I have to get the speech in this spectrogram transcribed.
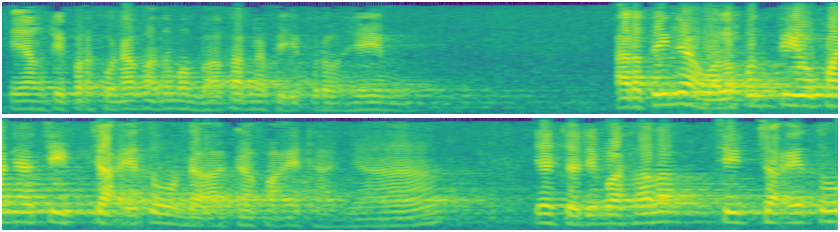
yang dipergunakan untuk membakar Nabi Ibrahim. Artinya walaupun tiupannya cicak itu tidak ada faedahnya, yang jadi masalah cicak itu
